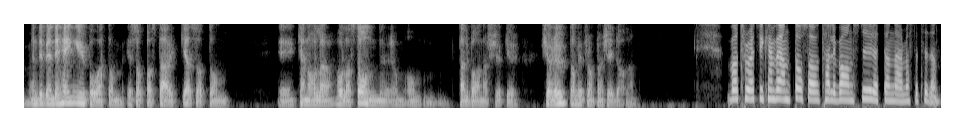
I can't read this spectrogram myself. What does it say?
men, det, men det hänger ju på att de är så pass starka så att de eh, kan hålla, hålla stånd nu om, om talibanerna försöker köra ut dem ifrån Panjshirdalen. Vad tror du att vi kan vänta oss av talibanstyret den närmaste tiden?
